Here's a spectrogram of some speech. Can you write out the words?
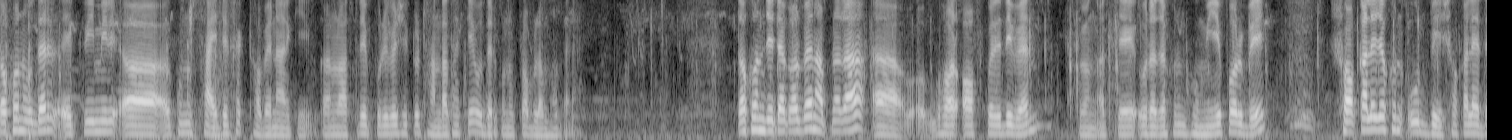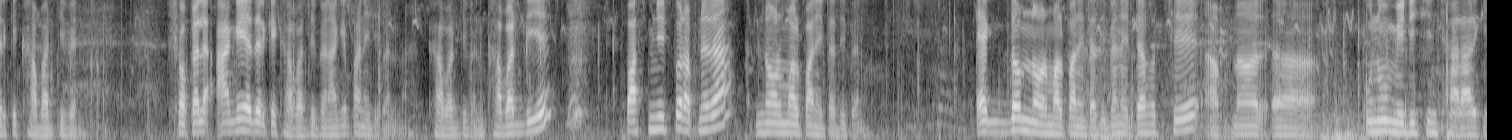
তখন ওদের কৃমির কোনো সাইড এফেক্ট হবে না আর কি। কারণ রাত্রে পরিবেশ একটু ঠান্ডা থাকে ওদের কোনো প্রবলেম হবে না। তখন যেটা করবেন, আপনারা ঘর অফ করে দিবেন এবং হচ্ছে ওরা যখন ঘুমিয়ে পড়বে, সকালে যখন উঠবে, সকালে এদেরকে খাবার দিবেন। সকালে আগে এদেরকে খাবার দিবেন, আগে পানি দিবেন না, খাবার দিবেন। খাবার দিয়ে পাঁচ মিনিট পর আপনারা নর্মাল পানিটা দিবেন। একদম নর্মাল পানিটা দিবেন। এটা হচ্ছে আপনার কোনো মেডিসিন ছাড়া আর কি,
